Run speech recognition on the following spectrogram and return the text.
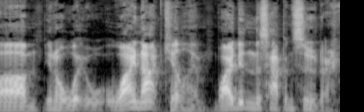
Um, you know, wh- why not kill him? Why didn't this happen sooner?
